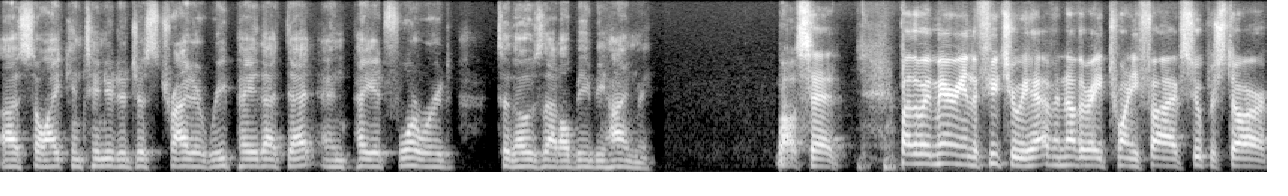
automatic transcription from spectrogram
Uh, so I continue to just try to repay that debt and pay it forward to those that'll be behind me. Well said. By the way, Mary, in the future, we have another 825 superstar.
